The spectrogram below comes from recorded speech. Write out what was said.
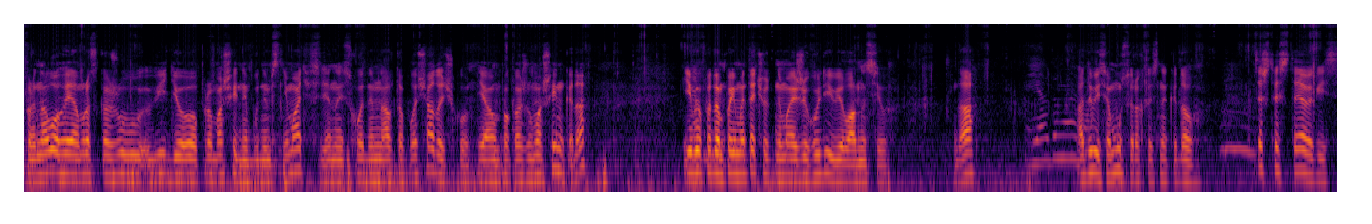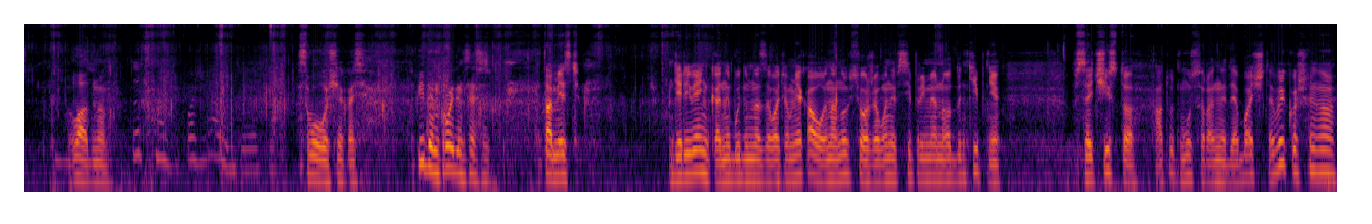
Про налоги я вам розкажу відео про машини будемо знімати. Сходимо на автоплощадочку, я вам покажу машинки, да? І ви потім поймете, що тут немає Жигулів і ланосів. Да? Я думаю, А дивися, мусора хтось накидав. Це ж ти стояв якийсь. Ладно, Точно пожрали сволоч якась. Підемо, пройдемося. Там є деревенька, не будемо називати вам яка вона, ну все ж, вони всі примерно однотипні. Все чисто, а тут мусора не йде. Бачите, викошено.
